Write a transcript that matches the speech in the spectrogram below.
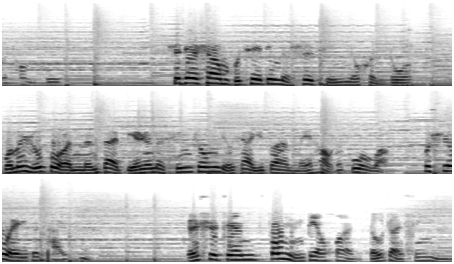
和痛哭。世界上不确定的事情有很多。我们如果能在别人的心中留下一段美好的过往，不失为一个财富。人世间风云变幻，斗转星移，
